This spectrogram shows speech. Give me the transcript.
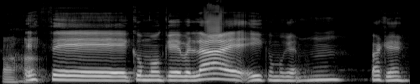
Ajá. este, como que, ¿verdad? Y como que, ¿para qué?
